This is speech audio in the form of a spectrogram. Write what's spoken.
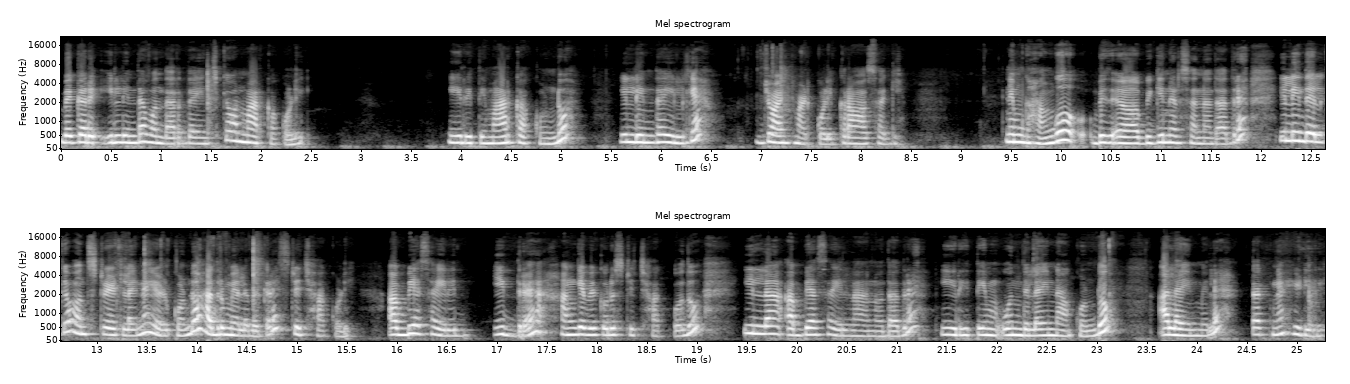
ಬೇಕಾದ್ರೆ ಇಲ್ಲಿಂದ ಒಂದು ಅರ್ಧ ಇಂಚ್ಗೆ ಒಂದು ಮಾರ್ಕ್ ಹಾಕ್ಕೊಳ್ಳಿ ಈ ರೀತಿ ಮಾರ್ಕ್ ಹಾಕ್ಕೊಂಡು ಇಲ್ಲಿಂದ ಇಲ್ಲಿಗೆ ಜಾಯಿಂಟ್ ಮಾಡ್ಕೊಳ್ಳಿ ಕ್ರಾಸಾಗಿ ನಿಮ್ಗೆ ಹಾಗೂ ಬಿಗಿನರ್ಸ್ ಅನ್ನೋದಾದರೆ ಇಲ್ಲಿಂದ ಇಲ್ಲಿಗೆ ಒಂದು ಸ್ಟ್ರೇಟ್ ಲೈನ ಹೇಳ್ಕೊಂಡು ಅದ್ರ ಮೇಲೆ ಬೇಕಾದ್ರೆ ಸ್ಟಿಚ್ ಹಾಕ್ಕೊಳ್ಳಿ ಅಭ್ಯಾಸ ಇರಿ ಇದ್ದರೆ ಹಾಗೆ ಬೇಕಾದ್ರೂ ಸ್ಟಿಚ್ ಹಾಕ್ಬೋದು. ಇಲ್ಲ ಅಭ್ಯಾಸ ಇಲ್ಲ ಅನ್ನೋದಾದರೆ ಈ ರೀತಿ ಒಂದು ಲೈನ್ ಹಾಕ್ಕೊಂಡು ಆ ಲೈನ್ ಮೇಲೆ ಟಕ್ನ ಹಿಡೀರಿ.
